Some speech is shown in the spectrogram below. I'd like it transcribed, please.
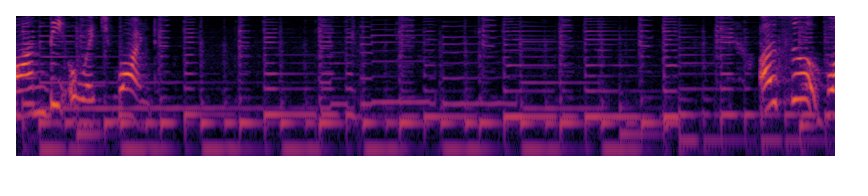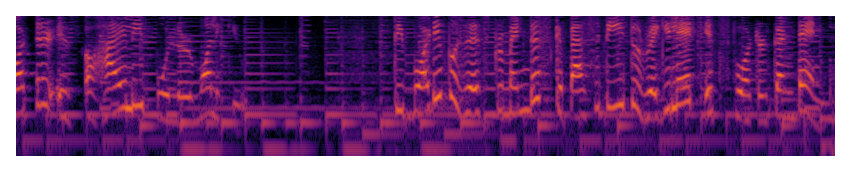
on the OH bond. Also, water is a highly polar molecule. The body possesses tremendous capacity to regulate its water content.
